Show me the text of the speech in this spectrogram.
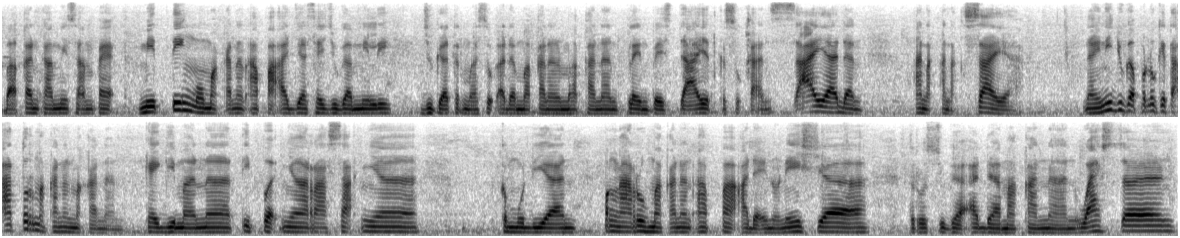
Bahkan kami sampai meeting mau makanan apa aja saya juga milih. Juga termasuk ada makanan-makanan plant-based diet kesukaan saya dan anak-anak saya. Nah ini juga perlu kita atur makanan-makanan Kayak gimana tipenya, rasanya Kemudian pengaruh makanan apa Ada Indonesia terus juga ada makanan western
